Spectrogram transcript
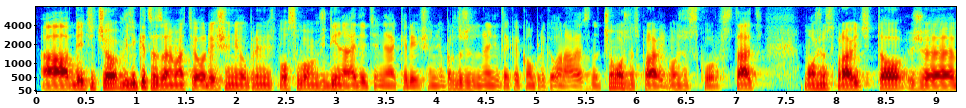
A viete čo, vždy keď sa zaujímate o riešenie úprimným spôsobom, vždy nájdete nejaké riešenie, pretože to je taká komplikovaná vec. No čo môžem spraviť? Môžem skôr vstať, môžem spraviť to, že e,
